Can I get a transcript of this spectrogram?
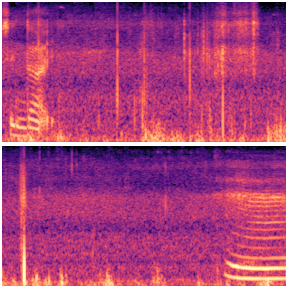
เส้นได้ อืม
